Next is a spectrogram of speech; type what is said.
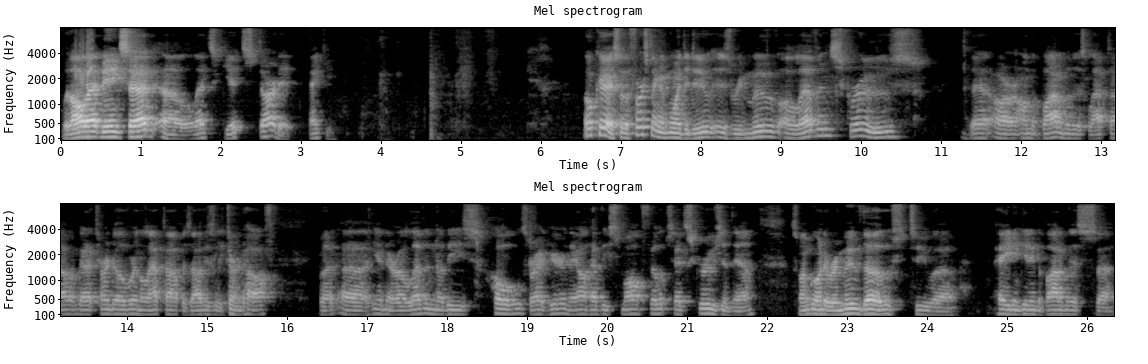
with all that being said, uh, let's get started. Thank you. Okay, so the first thing I'm going to do is remove 11 screws that are on the bottom of this laptop. I've got it turned over and the laptop is obviously turned off. But uh, again, there are 11 of these holes right here, and they all have these small Phillips head screws in them. So I'm going to remove those to uh, aid in getting the bottom of this uh,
